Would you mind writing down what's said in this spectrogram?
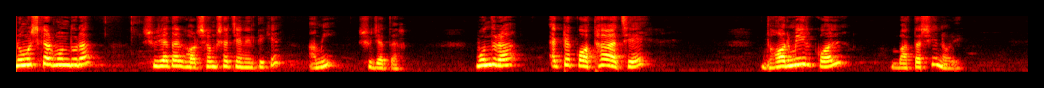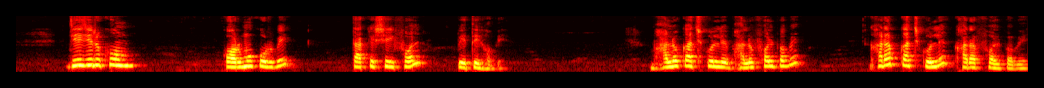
নমস্কার বন্ধুরা, সুজাতার ঘর সংসার চ্যানেল থেকে আমি সুজাতা বন্ধুরা, একটা কথা আছে, ধর্মের কল বাতাসে নড়ে। যে যেরকম কর্ম করবে, তাকে সেই ফল পেতে হবে। ভালো কাজ করলে ভালো ফল পাবে, খারাপ কাজ করলে খারাপ ফল পাবে।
